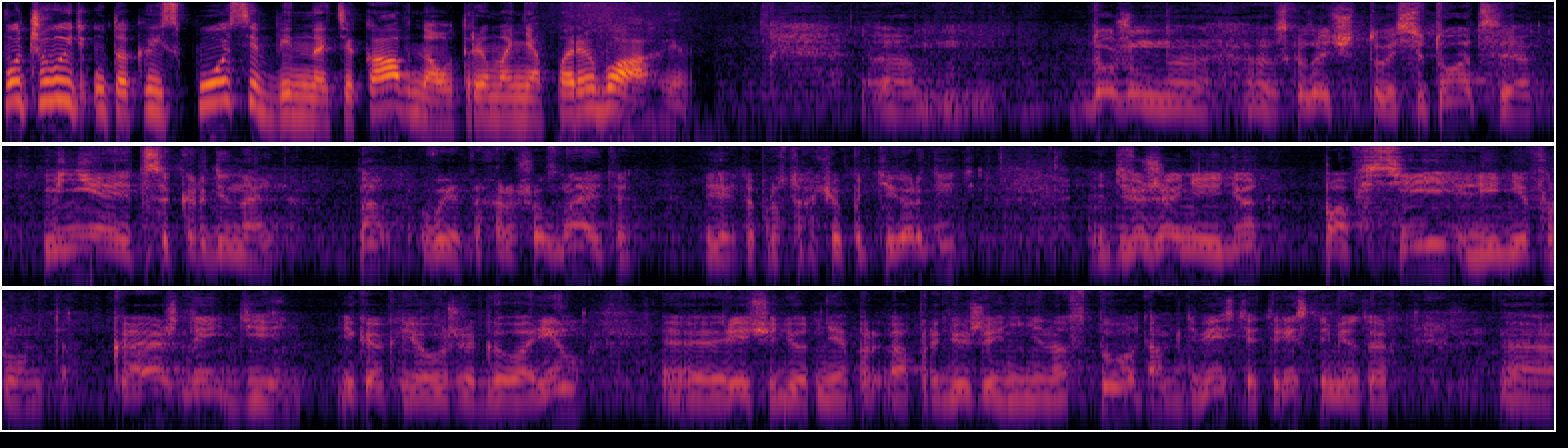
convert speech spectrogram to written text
Вочевидь, у такий спосіб він натякав на отримання переваги. Эм, Должен э, сказать, что ситуация меняется кардинально. Ну, вы это хорошо знаете, Я это просто хочу подтвердить. Движение идет по всей линии фронта, каждый день. И, как я уже говорил, э, речь идет не о пр- о продвижении не на 100, там 200, 300 метров. Э,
